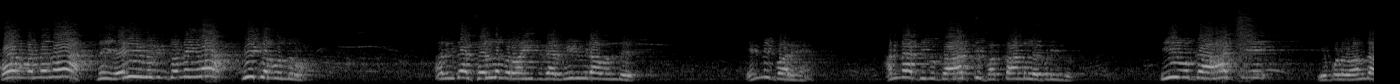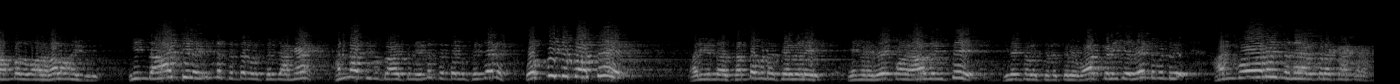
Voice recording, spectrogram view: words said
போன் பண்ணனா நீ வெளியூர் சொன்னீங்களா வீட்டுல வந்துரும் அதுக்குதான் செல் நம்பர் வாங்கிட்டு இருக்காரு வீடு வீடா வந்து. எண்ணி பாருங்க. அண்ணா திமுக ஆட்சி பத்தாண்டுல எப்படி இருந்தது? திமுக ஆட்சி இப்பொழுது வந்து 50 மாத காலம் ஆயிடுது இந்த ஆட்சியில என்ன திட்டங்கள் செஞ்சாங்க? அண்ணா திமுக ஆட்சியில் என்ன திட்டங்கள் செஞ்சாங்க ஒப்பிட்டு பார்த்து வருகின்ற சட்டமன்ற தேர்தலை எங்களை வேட்பாளர் ஆதரித்து இரண்டு லட்சத்திலே வாக்களிக்க வேண்டும் என்று அன்போடு இந்த நேரத்தில் கேட்கிறேன்.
